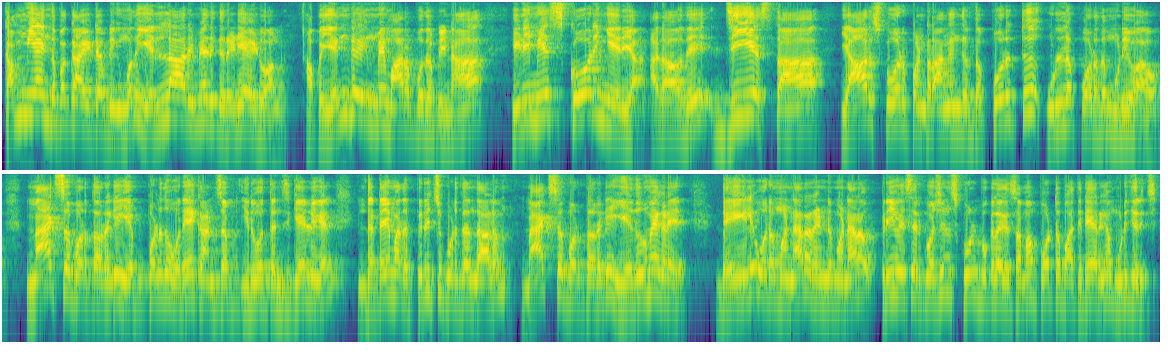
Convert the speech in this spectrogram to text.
கம்மியா இந்த பக்கம் ஆயிட்டு அப்படிங்கும்போது எல்லாருமே அதுக்கு ரெடி ஆயிடுவாங்க. அப்ப எங்க இனிமே மாறப்போகுது அப்படின்னா இனிமே ஸ்கோரிங் ஏரியா அதாவது ஜிஎஸ் தான் யார் ஸ்கோர் பண்ணுறாங்கிறத பொறுத்து உள்ளே போகிறது முடிவாகும். மேக்ஸை பொறுத்த வரைக்கும் எப்பொழுதும் ஒரே கான்செப்ட் இருபத்தஞ்சு கேள்விகள். இந்த டைம் அதை பிரித்து கொடுத்திருந்தாலும் மேக்ஸை பொறுத்த வரைக்கும் எதுவுமே கிடையாது. டெய்லி ஒரு மணி நேரம் ரெண்டு மணி நேரம் ப்ரீவியஸ் இயர் கொஸ்டின் ஸ்கூல் புக்கில் சம போட்டு பார்த்துட்டே இருங்க முடிஞ்சிருச்சு.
